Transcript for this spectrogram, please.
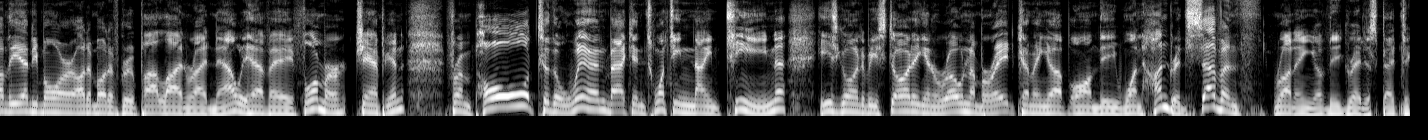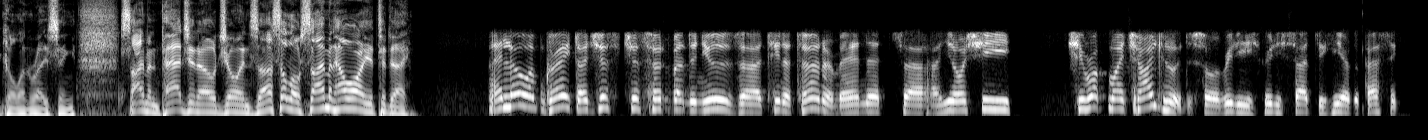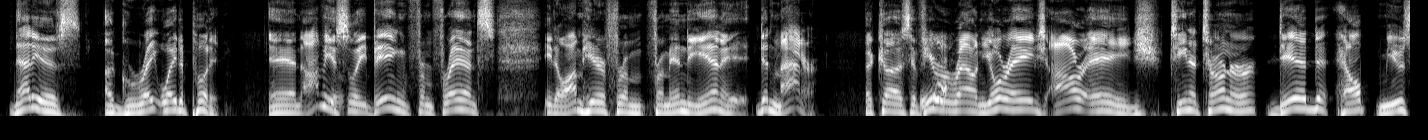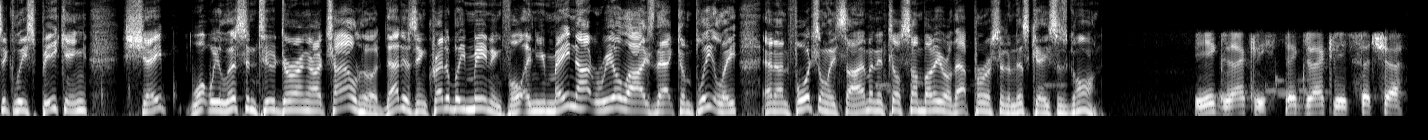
On the Andy Moore Automotive Group hotline right now, we have a former champion from pole to the win back in 2019. He's going to be starting in row number eight coming up on the 107th running of the greatest spectacle in racing. Simon Pagenaud joins us. Hello, Simon. How are you today? Hello, I'm great. I just just heard about the news. Uh, Tina Turner, man, it's uh, you know she she rocked my childhood. So really, really sad to hear the passing. That is a great way to put it. And obviously, being from France, you know, I'm here from from Indiana. It didn't matter because if you're around your age, our age, Tina Turner did help, musically speaking, shape what we listened to during our childhood. That is incredibly meaningful, and you may not realize that completely. And unfortunately, Simon, until somebody or that person in this case is gone. Exactly, exactly. It's such a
